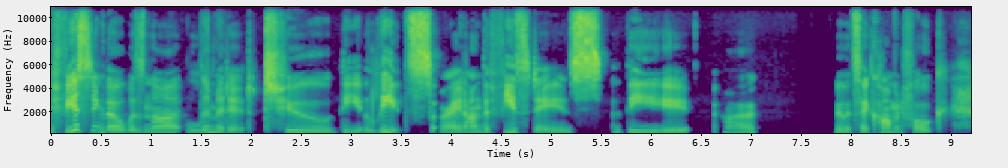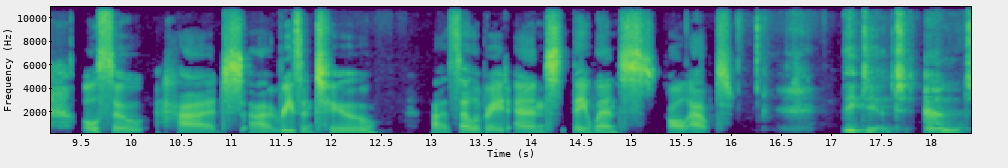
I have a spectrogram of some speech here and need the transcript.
feasting, though, was not limited to the elites, right? On the feast days, the uh, we would say common folk also had uh, reason to uh, celebrate, and they went all out. They did, and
